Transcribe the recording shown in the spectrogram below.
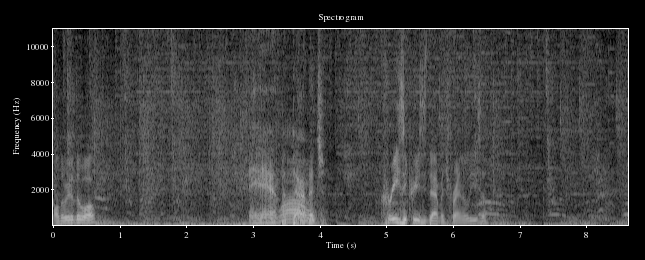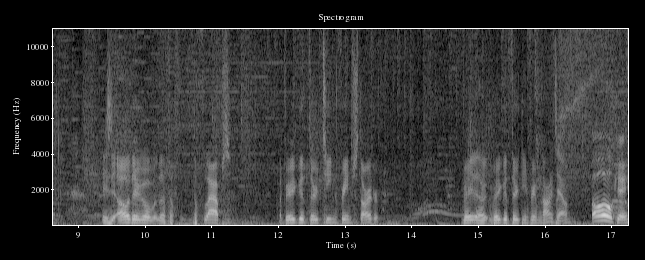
All the way to the wall. And Wow. the damage. Crazy, crazy damage for Annalisa. Is it? Oh, there you go. The, the, the flaps. A very good 13 frame starter. Very, uh, very good 13 frame knockdown. Oh, okay.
